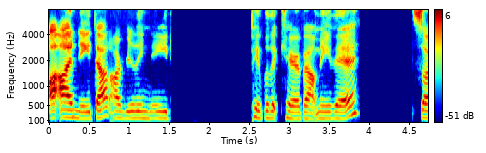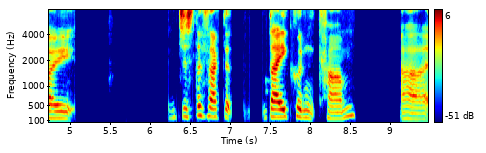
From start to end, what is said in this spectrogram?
I, I need that. I really need people that care about me there. So just the fact that they couldn't come, uh,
